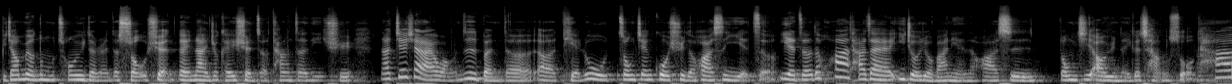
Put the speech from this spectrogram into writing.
比较没有那么充裕的人的首选。对，那你就可以选择汤泽地区。那接下来往日本的呃铁路中间过去的话是野泽，野泽的话，它在一九九八年的话是冬季奥运的一个场所，它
